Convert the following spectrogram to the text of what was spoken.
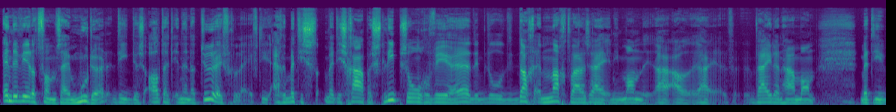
En de wereld van zijn moeder, die dus altijd in de natuur heeft geleefd. Die eigenlijk met die, met die schapen sliep zo ongeveer. Hè. Ik bedoel, die dag en nacht waren zij en die man, haar, haar man, met die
